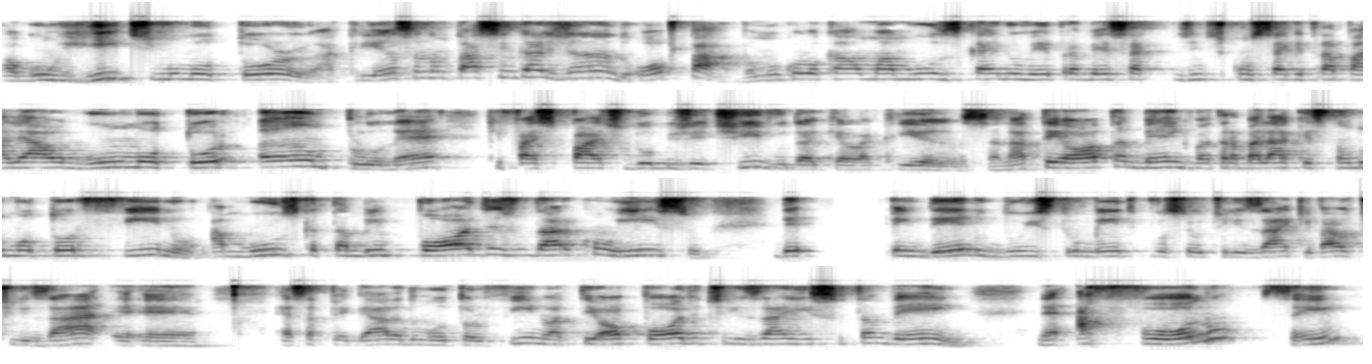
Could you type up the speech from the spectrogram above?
algum ritmo motor. A criança não está se engajando. Opa, vamos colocar uma música aí no meio para ver se a gente consegue trabalhar algum motor amplo, né? Que faz parte do objetivo daquela criança. Na TO também, que vai trabalhar a questão do motor fino. A música também pode ajudar com isso. Dependendo do instrumento que você utilizar, que vai utilizar. É, é, essa pegada do motor fino, a TO pode utilizar isso também. Né? A fono, sim,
